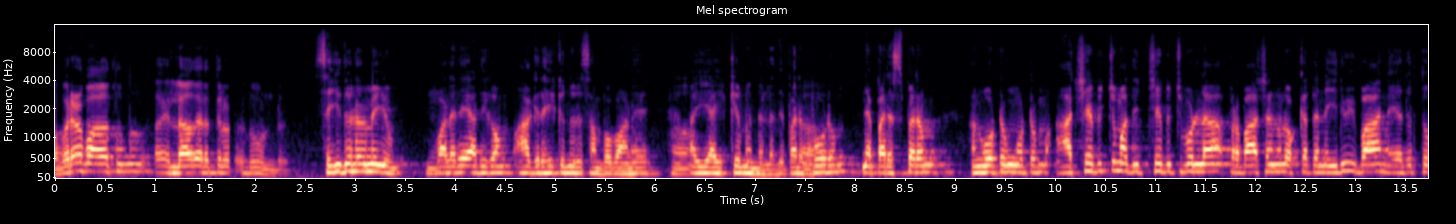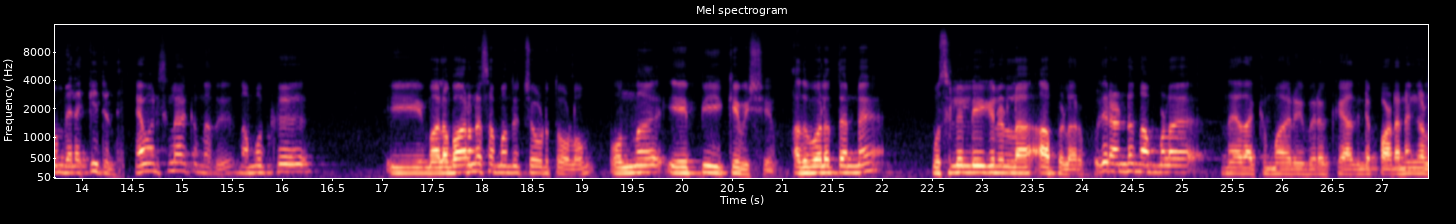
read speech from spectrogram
അവരുടെ ഭാഗത്തുനിന്ന് എല്ലാ തരത്തിലുള്ള ഇതും ഉണ്ട് സയ്യിദുലമയും വളരെയധികം ആഗ്രഹിക്കുന്ന ഒരു സംഭവമാണ് ഈ ഐക്യം എന്നുള്ളത്. പലപ്പോഴും പരസ്പരം അങ്ങോട്ടും ഇങ്ങോട്ടും ആക്ഷേപിച്ചും അധിക്ഷേപിച്ചുമുള്ള പ്രഭാഷണങ്ങളൊക്കെ തന്നെ ഇരുവിഭാഗ നേതൃത്വം വിലക്കിയിട്ടുണ്ട്. ഞാൻ മനസ്സിലാക്കുന്നത് നമുക്ക് ഈ മലബാറിനെ സംബന്ധിച്ചിടത്തോളം ഒന്ന് എ പി കെ വിഷയം അതുപോലെ തന്നെ മുസ്ലിം ലീഗിലുള്ള ആ പിളർപ്പ്. ഇത് രണ്ടും നമ്മളെ നേതാക്കന്മാർ ഇവരൊക്കെ അതിന്റെ പഠനങ്ങൾ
